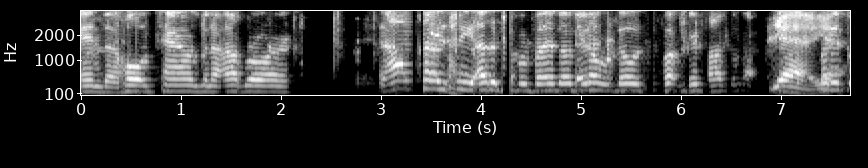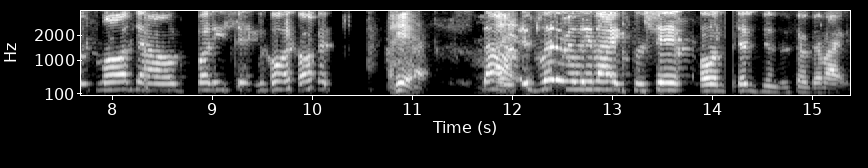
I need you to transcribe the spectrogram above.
and the whole town's in an uproar. And I kind of see other people from Fresno, they don't know what the fuck they're talking about. Yeah. But Yeah. it's a small town, funny shit going on. Yeah, No, it's literally like some shit on Simpsons or something. Like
